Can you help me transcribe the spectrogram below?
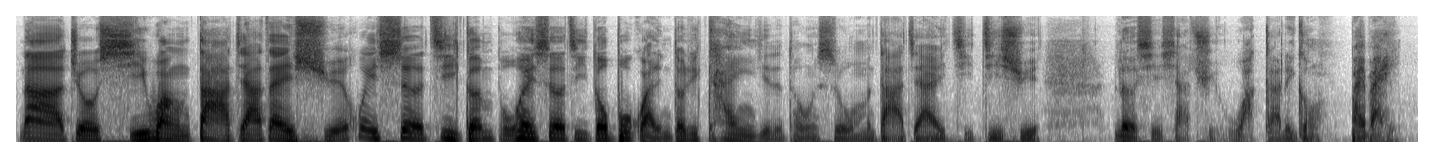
那就希望大家在学会设计跟不会设计都不管你都去看一点的同时，我们大家一起继续热血下去。哇，咖喱贡，拜拜。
